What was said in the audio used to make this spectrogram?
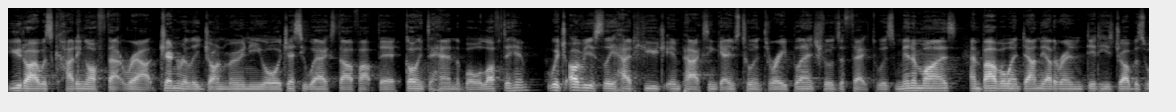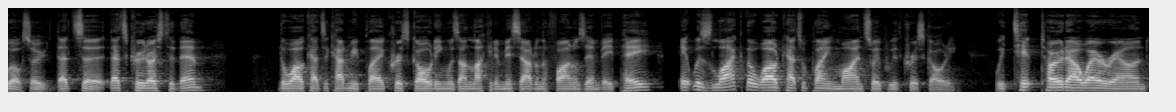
Yudai was cutting off that route. Generally, John Mooney or Jesse Wagstaff up there going to hand the ball off to him, which obviously had huge impacts in games two and three. Blanchfield's effect was minimized, and Baba went down the other end and did his job as well. So that's a, that's kudos to them. The Wildcats Academy player Chris Goulding was unlucky to miss out on the finals MVP. It was like the Wildcats were playing Minesweeper with Chris Goulding. We tiptoed our way around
